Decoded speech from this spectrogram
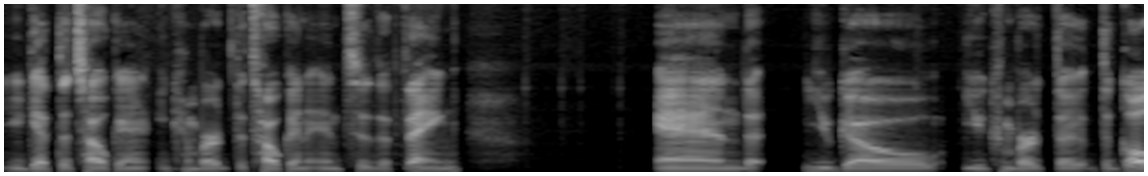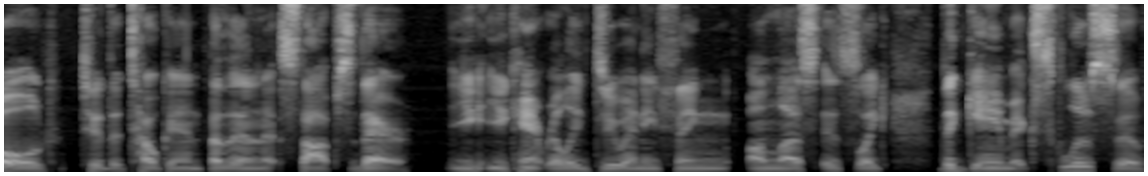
you get the token you convert the token into the thing and you go you convert the the gold to the token but then it stops there. You you can't really do anything unless it's like the game exclusive.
